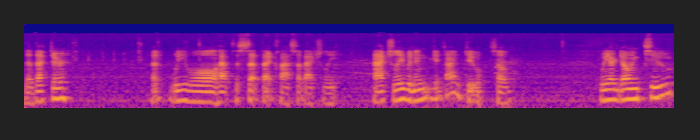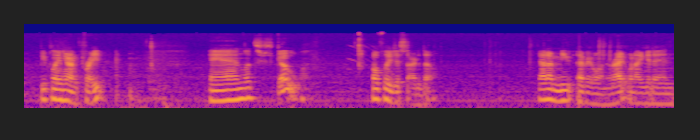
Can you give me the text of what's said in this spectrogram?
the vector, but we will have to set that class up actually. Actually, we didn't get time to, so we are going to be playing here on Freight. And let's go. Hopefully it just started though. Gotta mute everyone right when I get in.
